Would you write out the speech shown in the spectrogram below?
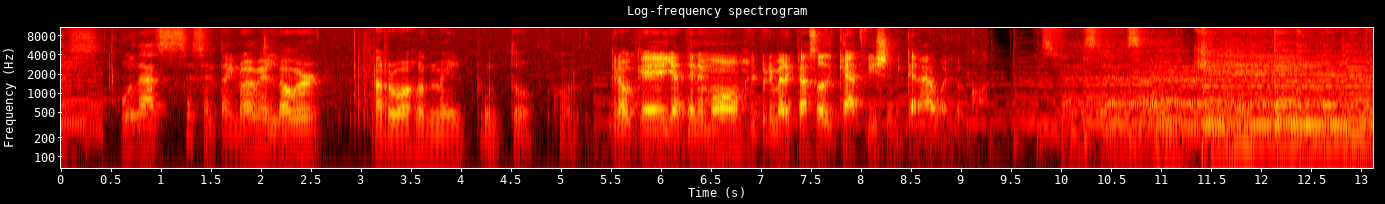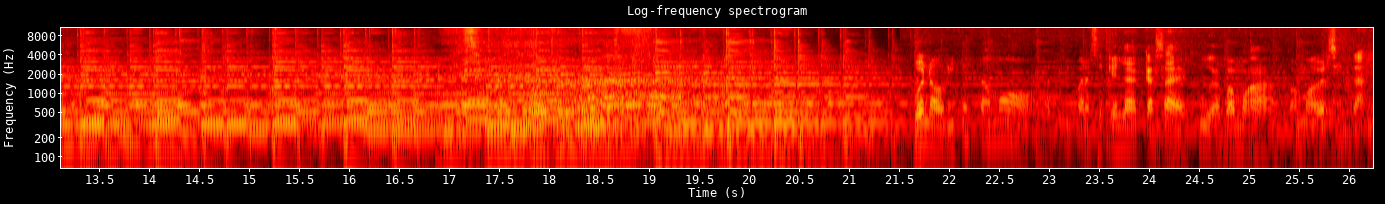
Judas69lover hotmail.com Creo que ya tenemos el primer caso de catfish en Nicaragua, loco. Parece que es la casa de Judas. Vamos a, vamos a ver si está.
